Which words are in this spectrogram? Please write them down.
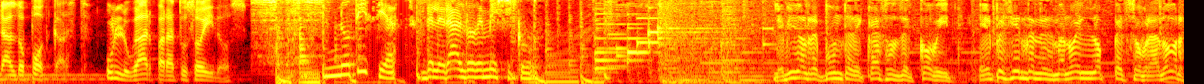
Heraldo Podcast, un lugar para tus oídos. Noticias del Heraldo de México. Debido al repunte de casos de COVID, el presidente Andrés Manuel López Obrador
